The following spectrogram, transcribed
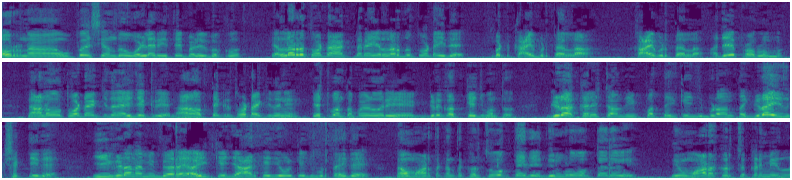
ಅವ್ರನ್ನ ಉಪಯೋಗಿಸ್ಕೊಂಡು ಒಳ್ಳೆ ರೀತಿ ಬೆಳಿಬೇಕು. ಎಲ್ಲರೂ ತೋಟ ಹಾಕ್ತಾರೆ ಎಲ್ಲರದ್ದು ತೋಟ ಇದೆ ಬಟ್ ಕಾಯಿ ಬಿಡ್ತಾ ಇಲ್ಲ. ಕಾಯಿ ಬಿಡ್ತಾ ಇಲ್ಲ. ಅದೇ ಪ್ರಾಬ್ಲಮ್ ನಾನು ತೋಟ ಹಾಕಿದ್ದೇನೆ, ಐದು ಎಕರೆ. ನಾನು ಹತ್ತು ಎಕರೆ ತೋಟ ಹಾಕಿದ್ದೀನಿ. ಎಷ್ಟು ಬಂತಪ್ಪ ಇಳುವರಿ ಗಿಡಕ್ಕೆ ಹತ್ತು ಕೆಜಿ ಬಂತು. ಗಿಡ ಕನಿಷ್ಠ ಅಂದ್ರೆ ಇಪ್ಪತ್ತೈದು ಕೆಜಿ ಬಿಡೋ ಅಂತ ಗಿಡ ಇದಕ್ಕೆ ಶಕ್ತಿ ಇದೆ. ಈ ಗಿಡ ನಮಗೆ ಬೇರೆ ಐದು ಕೆಜಿ, ಆರು ಕೆಜಿ, ಏಳು ಕೆಜಿ ಬಿಡ್ತಾ ಇದೆ. ನಾವು ಮಾಡ್ತಕ್ಕಂಥ ಖರ್ಚು ಹೋಗ್ತಾ ಇದೆ. ದಿನಗಳು ಹೋಗ್ತಾ ಇದ್ದಾವೆ ನೀವು ಮಾಡೋ ಖರ್ಚು ಕಡಿಮೆ ಇಲ್ಲ.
